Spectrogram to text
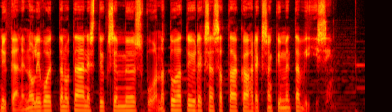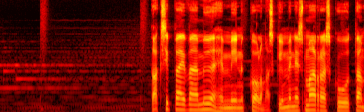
Nykänen oli voittanut äänestyksen myös vuonna 1985. Kaksi päivää myöhemmin, 30. marraskuuta,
